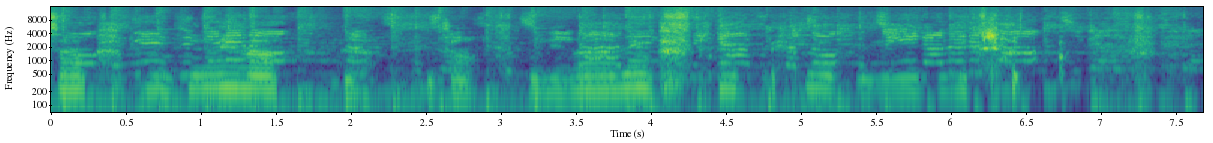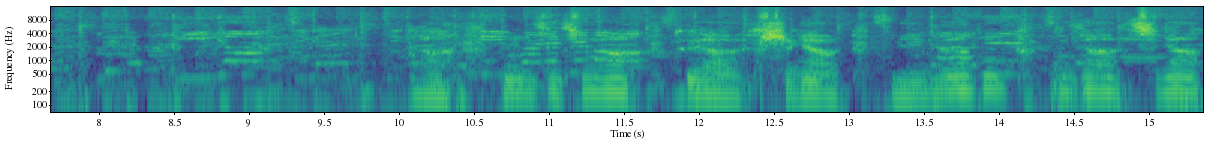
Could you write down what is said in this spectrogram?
到这里了違う、違う、違う、ん。違う、違う、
